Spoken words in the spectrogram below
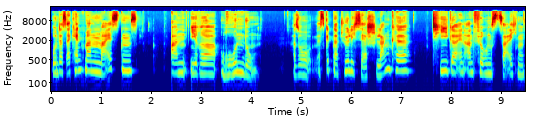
Und das erkennt man meistens an ihrer Rundung. Also es gibt natürlich sehr schlanke Tiger in Anführungszeichen,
